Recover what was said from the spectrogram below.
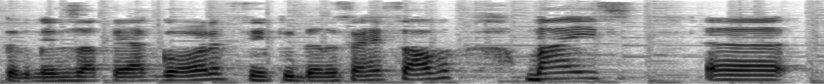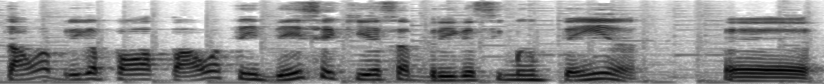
pelo menos até agora, sempre dando essa ressalva, mas uh, tá uma briga pau a pau. A tendência é que essa briga se mantenha é,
